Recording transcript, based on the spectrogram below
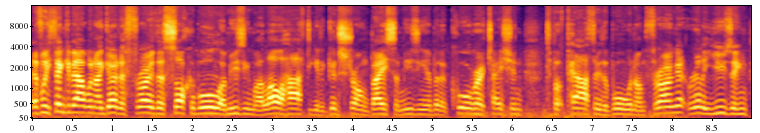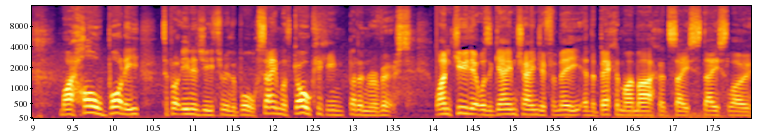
If we think about when I go to throw the soccer ball, I'm using my lower half to get a good strong base. I'm using a bit of core rotation to put power through the ball when I'm throwing it, really using my whole body to put energy through the ball. Same with goal kicking, but in reverse. One cue that was a game changer for me at the back of my mark, I'd say stay slow,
